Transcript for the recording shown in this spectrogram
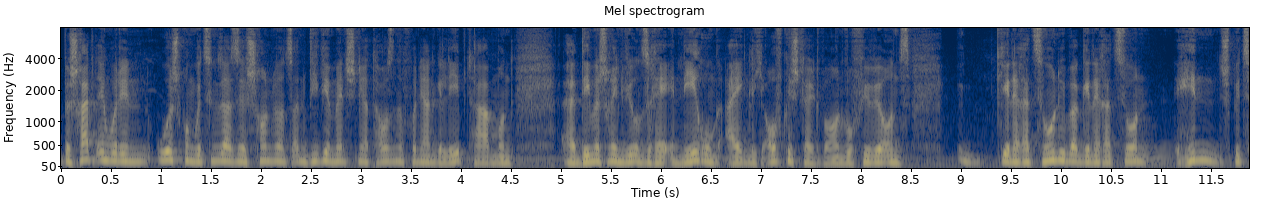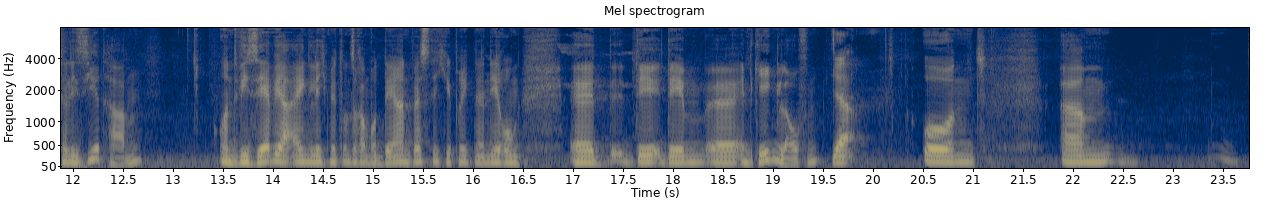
beschreibt irgendwo den Ursprung, beziehungsweise schauen wir uns an, wie wir Menschen Jahrtausende von Jahren gelebt haben und äh, dementsprechend wie unsere Ernährung eigentlich aufgestellt war und wofür wir uns Generation über Generation hin spezialisiert haben. Und wie sehr wir eigentlich mit unserer modernen, westlich geprägten Ernährung äh, de, dem äh, entgegenlaufen. Ja. Und ähm,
